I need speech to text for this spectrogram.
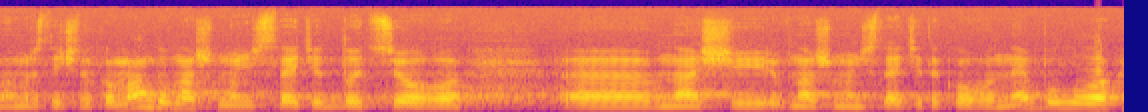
гумористичну команду в нашому університеті. До цього е, в, нашому університеті такого не було.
